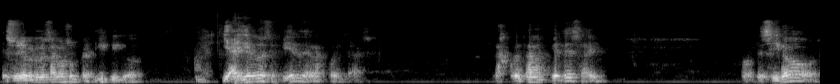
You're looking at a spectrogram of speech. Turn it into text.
Eso yo creo que es algo súper típico. Y ahí es donde se pierden las cuentas. Las cuentas las pierdes ahí. Porque si no...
